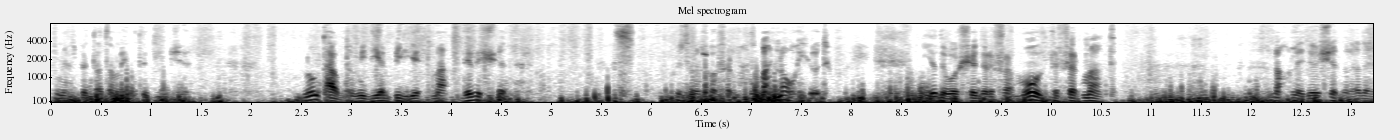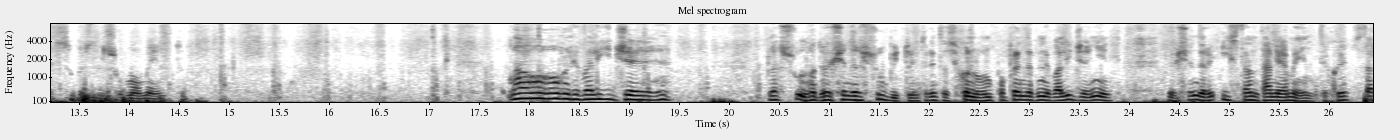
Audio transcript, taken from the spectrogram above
inaspettatamente dice non tanto mi dia il biglietto ma deve scendere. Questa è la sua fermata. Ma no, io devo, io devo scendere fra molte fermate. No lei deve scendere adesso questo è il suo momento. Ma ho le valigie lassù no deve scendere subito in 30 secondi non può prendere né valigie né niente deve scendere istantaneamente questa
